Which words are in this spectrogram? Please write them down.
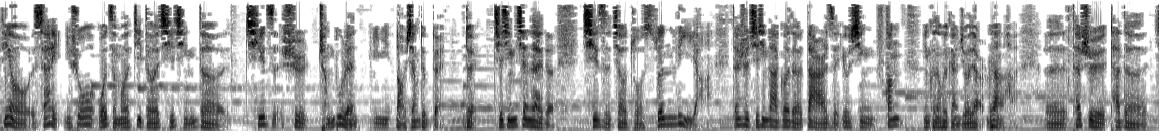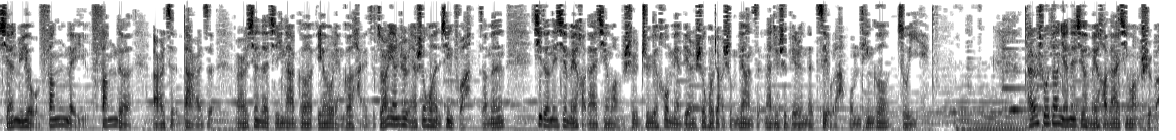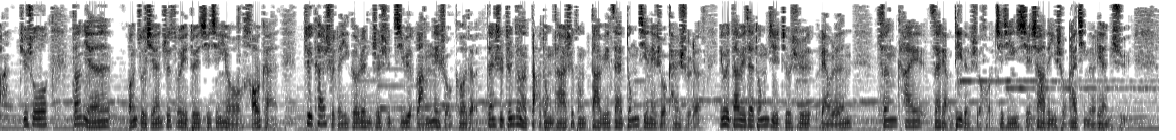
听友 Sally，你说我怎么记得齐秦的妻子是成都人？你老乡对不对？对，齐秦现在的妻子叫做孙丽雅，但是齐秦大哥的大儿子又姓方，您可能会感觉有点乱哈。呃，他是他的前女友方美芳的儿子，大儿子，而现在齐秦大哥也有两个孩子。总而言之，人家生活很幸福啊。咱们记得那些美好的爱情往事，至于后面别人生活长什么样子，那就是别人的自由了。我们听歌足矣。还是说当年那些美好的爱情往事吧。据说当年。王祖贤之所以对齐秦有好感，最开始的一个认知是基于《狼》那首歌的，但是真正的打动他是从《大约在冬季》那首开始的，因为《大约在冬季》就是两人分开在两地的时候，齐秦写下的一首爱情的恋曲。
